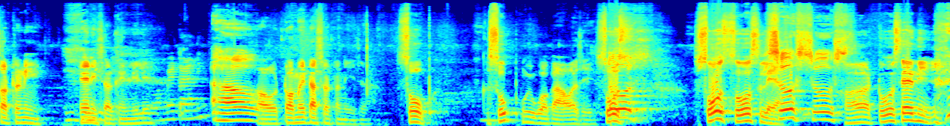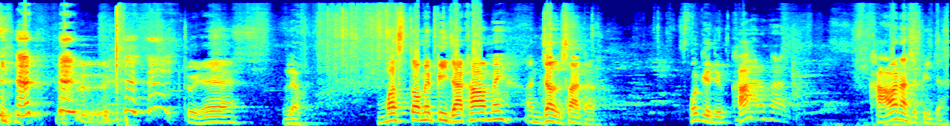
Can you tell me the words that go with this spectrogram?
ચટણી. એની ચટણી લે હા ટોમેટા ચટણી છે. સોપ. સૂપ હું કોક આવે છે. સોસ. સોસ. સોસ લે. Sauce sauce. હા ટોસ હે ની તો એ લ્યો. મસ્ત અમે પીઝા ખાવા અમે અને જલસા કર. હું કીધું ખા? ખાવાના છે પીઝા?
